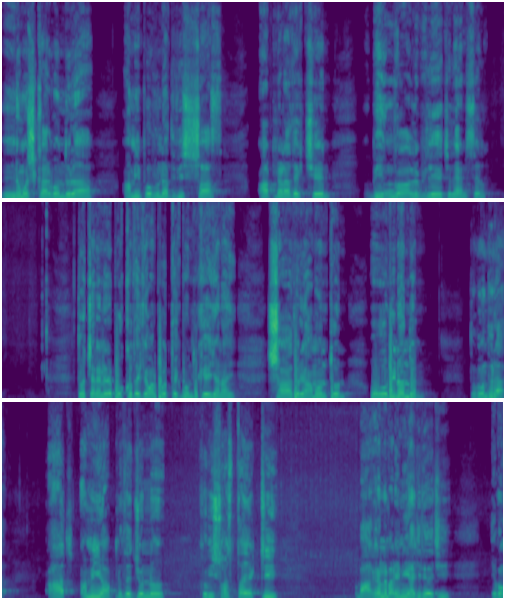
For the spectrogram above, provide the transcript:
নমস্কার বন্ধুরা, আমি প্রভুনাথ বিশ্বাস। আপনারা দেখছেন বেঙ্গল ভিলেজ ল্যান্ডসেল। তো চ্যানেলের পক্ষ থেকে আমার প্রত্যেক বন্ধুকেই জানাই সাদরে আমন্ত্রণ ও অভিনন্দন। তো বন্ধুরা, আজ আমি আপনাদের জন্য খুবই সস্তায় একটি বাগান বাড়ি নিয়ে হাজির হয়েছি এবং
